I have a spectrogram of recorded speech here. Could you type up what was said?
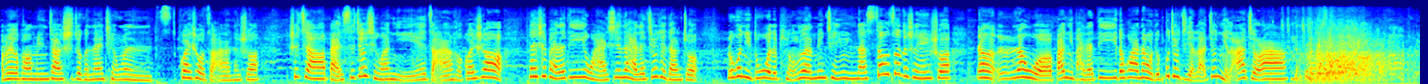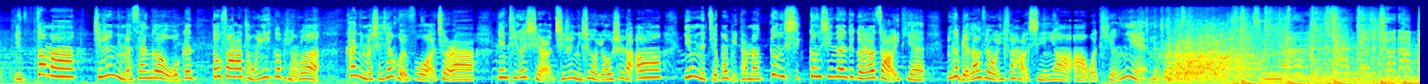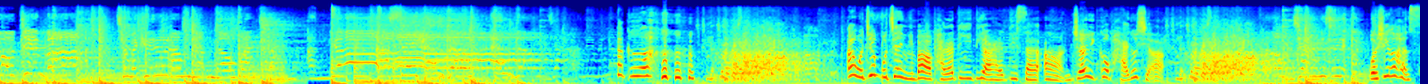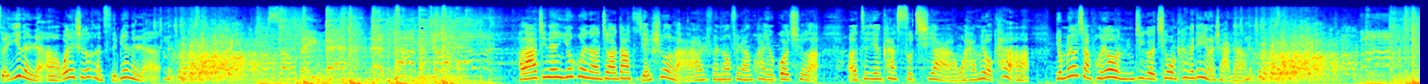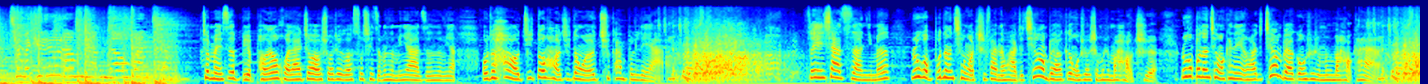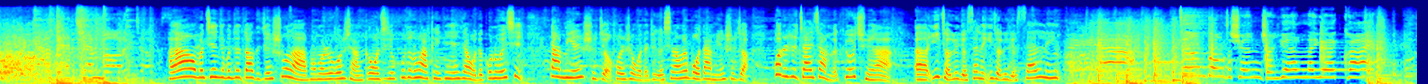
我们有个朋友名叫十九个 nineteen 问怪兽早安，他说十九百思就喜欢你早安和怪兽，但是排在第一，我还现在还在纠结当中。如果你读我的评论，并且用你那骚骚的声音说让让我把你排在第一的话，那我就不纠结了，就你了，阿九啊，你知道吗？其实你们三个我跟都发了同一个评论。看你们谁先回复九儿啊！给你提个醒，其实你是有优势的啊，因为你的节目比他们更新更新的这个要早一天，你可别浪费我一份好心呀啊！我挺你。大哥。哎，我真不建议你把我排在第一、第二还是第三啊！你只要你给我排就行。我是一个很随意的人啊，我也是个很随便的人。好啦，今天约会呢就要到此结束了啊！二十分钟非常快又过去了。呃，最近看速七啊，我还没有看啊，有没有小朋友这个请我看个电影啥的？就每次别朋友回来之后说这个苏七怎么怎么样，怎么怎么样，我都好激动，好激动，我又去看不了。所以下次啊，你们如果不能请我吃饭的话，就千万不要跟我说什么什么好吃；如果不能请我看电影的话，就千万不要跟我说什么什么好看。好啦，我们今天节目就到此结束了。朋友们，如果是想跟我继续互动的话，可以添加一下我的公众微信大名人十九，或者是我的这个新浪微博大名人十九，或者是加一下我们的 QQ 群啊。呃，一九六九三零，一九六九三零。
